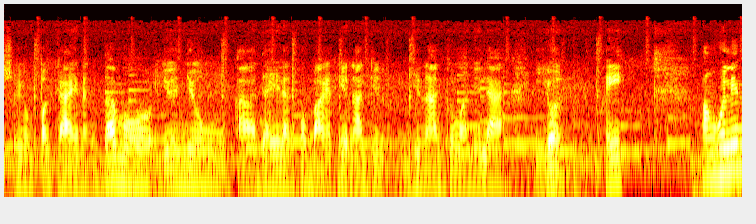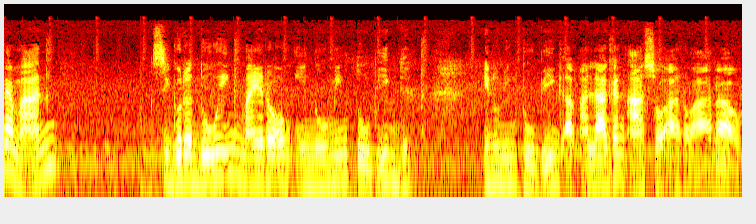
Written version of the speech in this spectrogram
So, yung pagkain ng damo, yun yung uh, dahilan kung bakit ginag- ginagawa nila yun. Okay? Panghuli naman, siguraduhin mayroong inuming tubig inuming tubig ang alagang aso araw-araw.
